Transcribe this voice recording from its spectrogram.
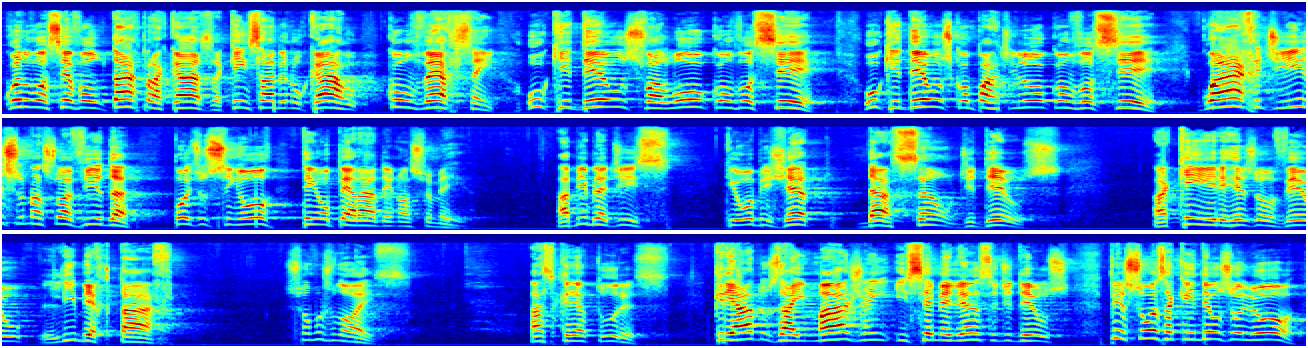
Quando você voltar para casa, quem sabe no carro, conversem o que Deus falou com você, o que Deus compartilhou com você. Guarde isso na sua vida, pois o Senhor tem operado em nosso meio. A Bíblia diz que o objeto da ação de Deus a quem ele resolveu libertar, somos nós, as criaturas, criados à imagem e semelhança de Deus, pessoas a quem Deus olhou,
